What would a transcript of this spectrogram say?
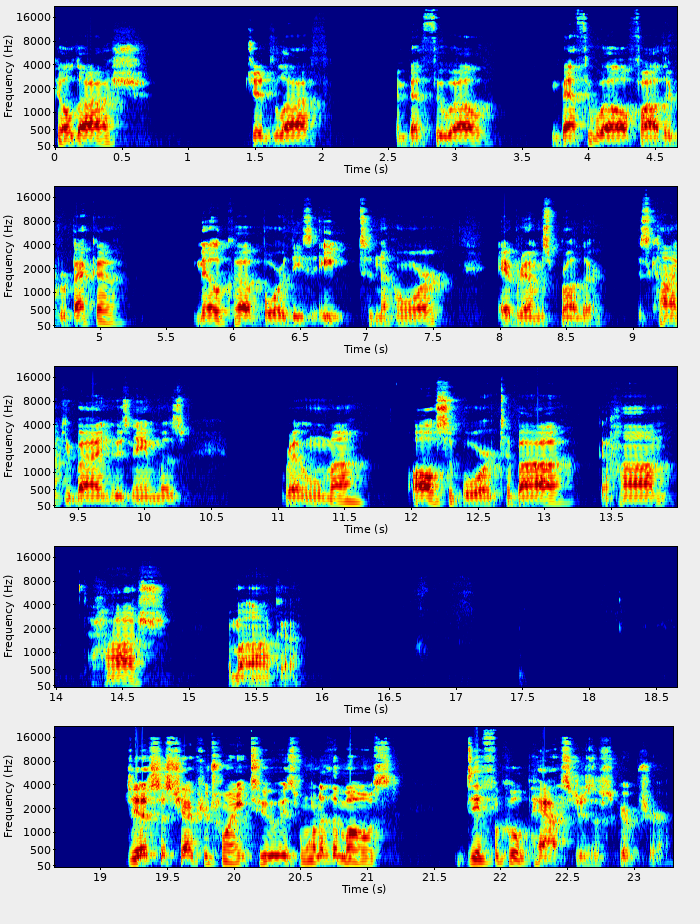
Pildash, Jidlaph, and Bethuel. And Bethuel fathered Rebekah. Milcah bore these eight to Nahor, Abraham's brother. His concubine, whose name was Reumah, also bore Tebah, Gaham, Tahash, and Maacah. Genesis chapter 22 is one of the most difficult passages of Scripture,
